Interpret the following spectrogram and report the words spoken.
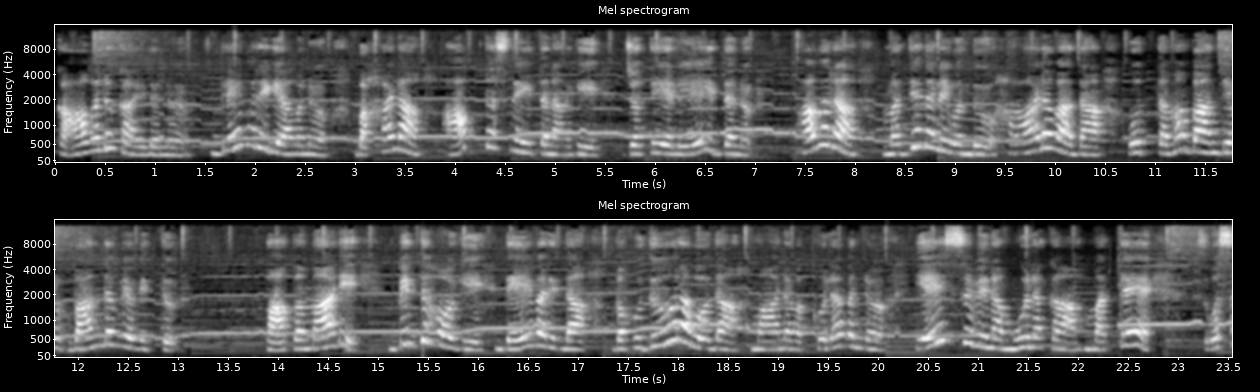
ಕಾವಲು ಕಾಯ್ದನು. ದೇವರಿಗೆ ಅವನು ಬಹಳ ಆಪ್ತ ಸ್ನೇಹಿತನಾಗಿ ಜೊತೆಯಲ್ಲಿಯೇ ಇದ್ದನು. ಅವರ ಮಧ್ಯದಲ್ಲಿ ಒಂದು ಆಳವಾದ ಉತ್ತಮ ಬಾಂಧ್ಯ ಬಾಂಧವ್ಯವಿತ್ತು. ಪಾಪ ಮಾಡಿ ಬಿದ್ದು ಹೋಗಿ ದೇವರಿಂದ ಬಹುದೂರ ಹೋದ ಮಾನವ ಕುಲವನ್ನು ಯೇಸುವಿನ ಮೂಲಕ ಮತ್ತೆ ಹೊಸ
